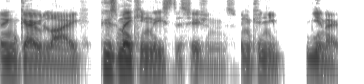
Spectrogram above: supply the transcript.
and go like, who's making these decisions and can you, you know,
